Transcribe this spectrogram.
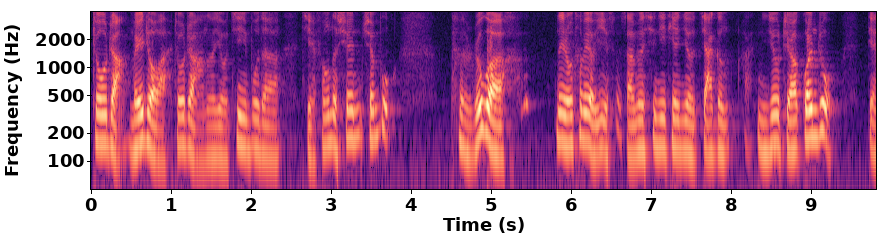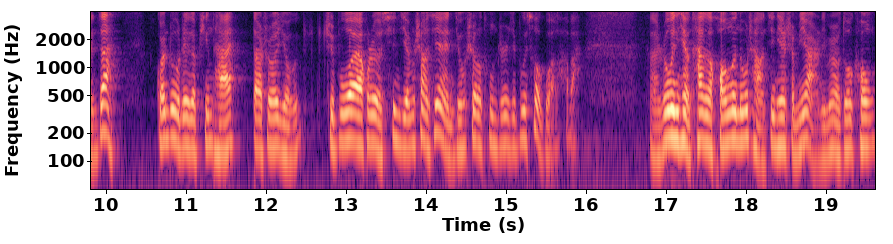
州长维州啊，州长呢有进一步的解封的宣宣布。如果内容特别有意思，咱们星期天就加更啊，你就只要关注、点赞、关注这个平台，到时候有直播啊或者有新节目上线，你就会收到通知，就不会错过了，好吧？啊，如果你想看看皇冠赌场今天什么样，里面有多空，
